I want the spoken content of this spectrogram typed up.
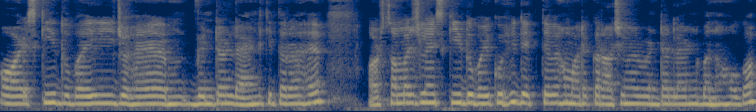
और स्की दुबई जो है विंटर लैंड की तरह है। और समझ लें, स्की दुबई को ही देखते हुए हमारे कराची में विंटर लैंड बना होगा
